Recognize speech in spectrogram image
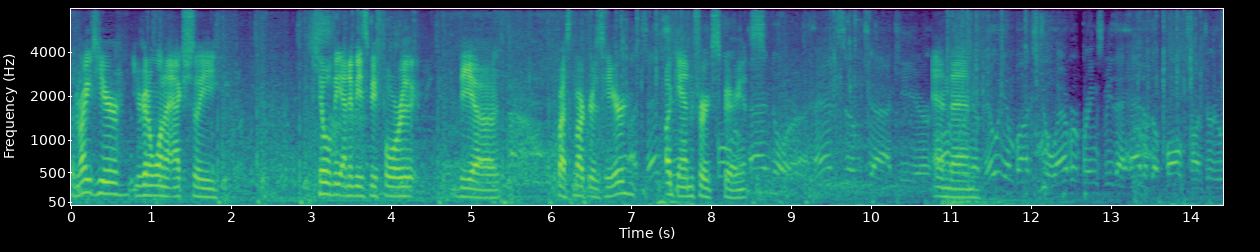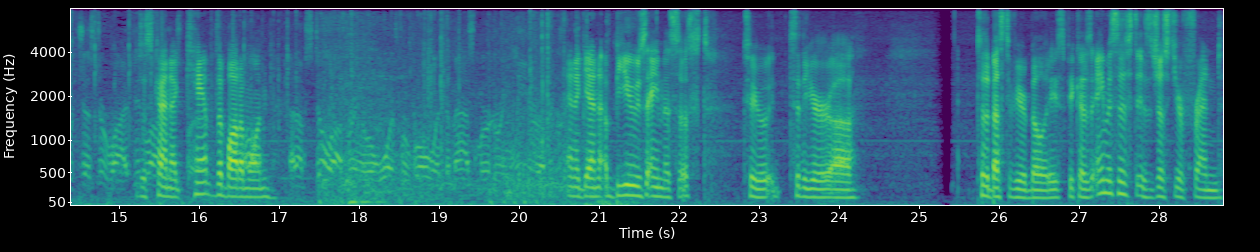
Then right here, you're going to want to actually kill the enemies before the uh, quest marker is here, again for experience. And then just kind of camp the bottom one. And again, abuse aim assist to to the, your uh, to the best of your abilities because aim assist is just your friend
